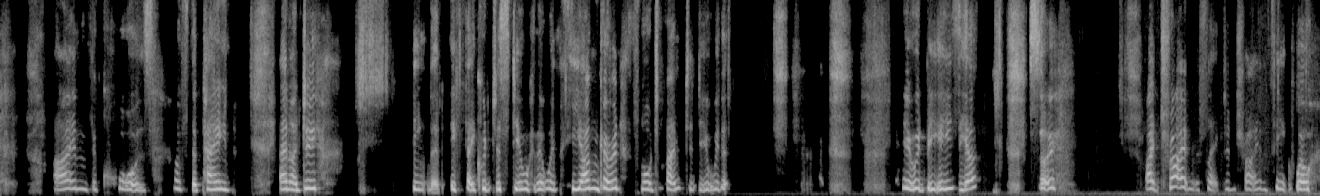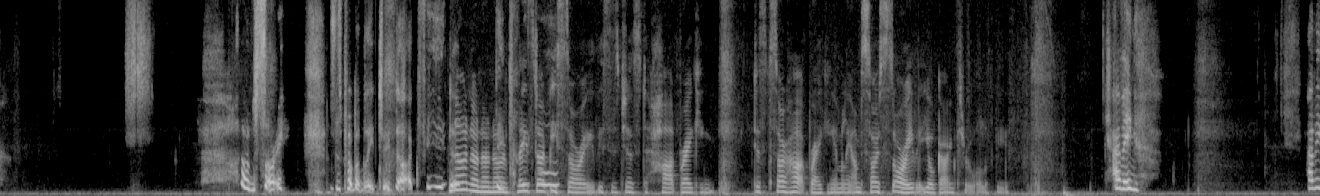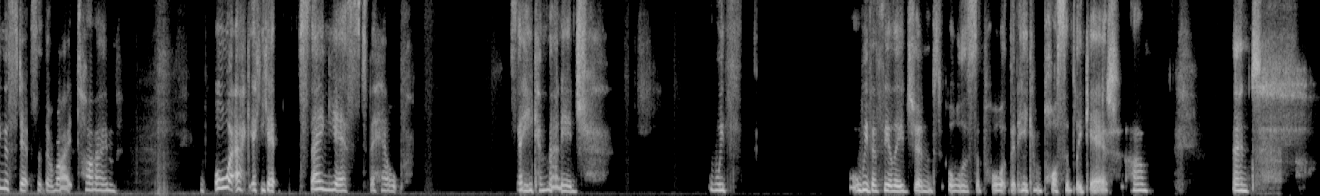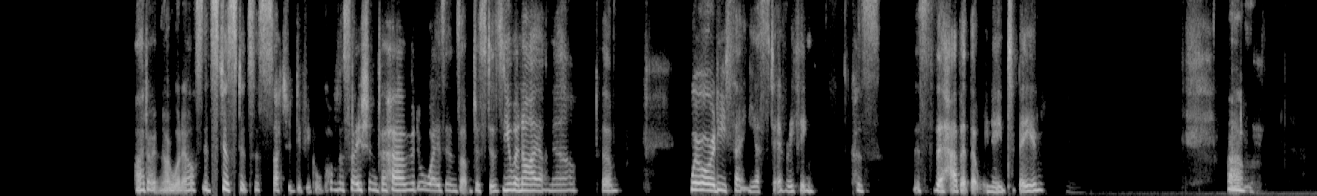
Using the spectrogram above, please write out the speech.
I'm the cause of the pain. And I do think that if they could just deal with it when they're younger and have more time to deal with it, it would be easier. So I try and reflect and try and think, well, I'm sorry this is probably too dark for you. No, no, no, no. Please don't be sorry. This is just heartbreaking. Just so heartbreaking, Emily. I'm so sorry that you're going through all of this. Having having the steps at the right time, or yet saying yes to the help, so he can manage with with a village and all the support that he can possibly get. Um, and I don't know what else. It's just, it's a, such a difficult conversation to have. It always ends up just as you and I are now. Um, we're already saying yes to everything because it's the habit that we need to be in. Um,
